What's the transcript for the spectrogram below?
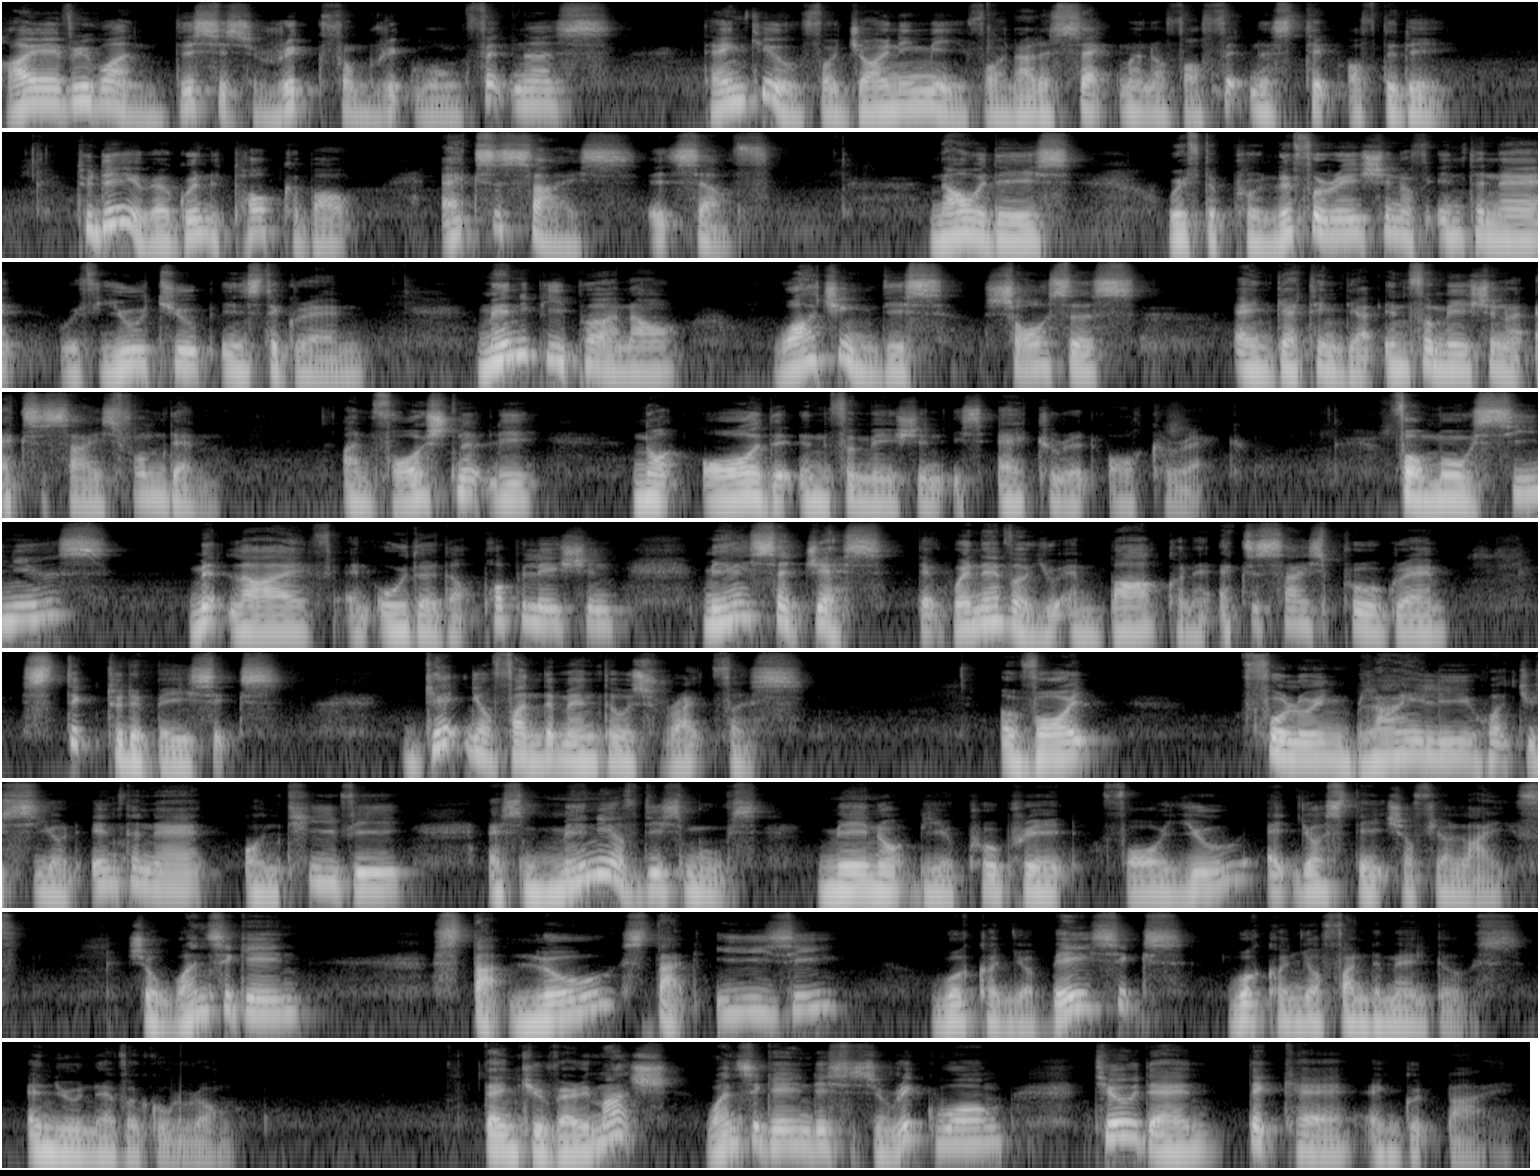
Hi everyone, this is Rick from Rick Wong Fitness. Thank you for joining me for another segment of our fitness tip of the day. Today we are going to talk about exercise itself. Nowadays, with the proliferation of internet, with YouTube, Instagram, many people are now watching these sources and getting their information on exercise from them. Unfortunately, not all the information is accurate or correct. For most seniors, midlife, and older adult population, may I suggest that whenever you embark on an exercise program, stick to the basics. Get your fundamentals right first. Avoid following blindly what you see on internet, on TV, as many of these moves may not be appropriate for you at your stage of your life. So once again, start low, start easy, work on your basics, work on your fundamentals, and you'll never go wrong. Thank you very much. Once again, this is Rick Wong. Till then, take care and goodbye.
